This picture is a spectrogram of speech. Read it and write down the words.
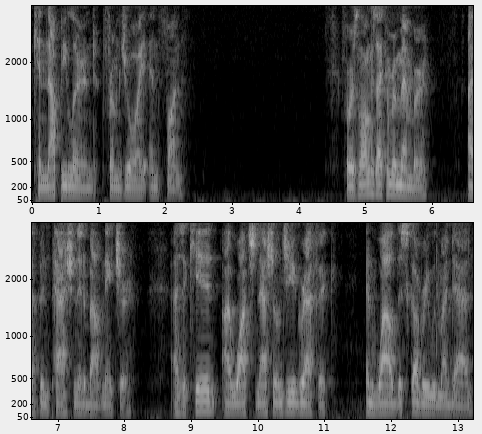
cannot be learned from joy and fun. For as long as I can remember, I've been passionate about nature. As a kid, I watched National Geographic and Wild Discovery with my dad.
